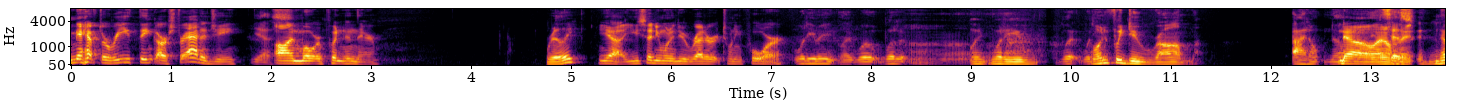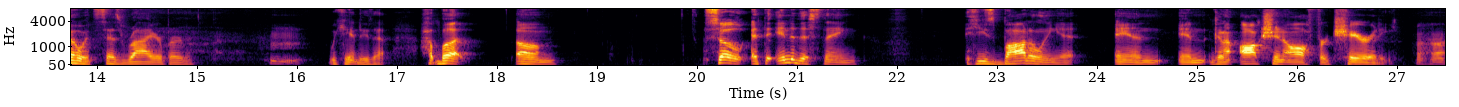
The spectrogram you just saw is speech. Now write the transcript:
may have to rethink our strategy Yes. on what we're putting in there. Really? Yeah, you said you want to do rhetoric 24. What do you mean? Like what? What? like what do you? What? what, What if we do rum? I don't know. No, it I don't says, think- No, it says rye or bourbon. We can't do that. But um, so at the end of this thing, he's bottling it and and gonna auction off for charity. Uh-huh.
